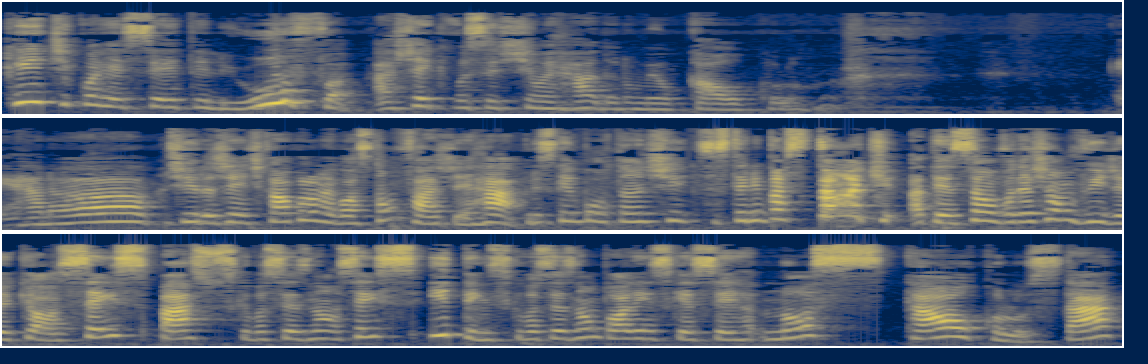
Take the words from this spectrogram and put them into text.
kit com a receita. Ele, ufa! Achei que vocês tinham errado no meu cálculo. Erra não. Tira, gente, cálculo é um negócio tão fácil de errar. Por isso que é importante vocês terem bastante atenção. Vou deixar um vídeo aqui, ó. Seis passos que vocês não... Seis itens que vocês não podem esquecer nos cálculos, tá?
